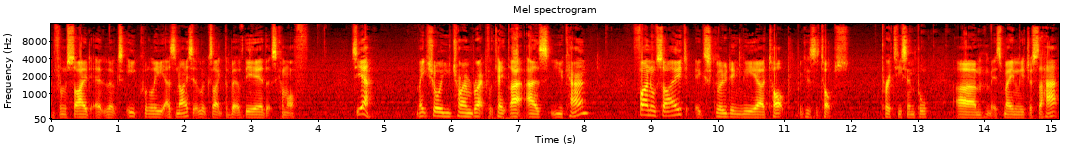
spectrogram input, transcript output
and from the side it looks equally as nice. It looks like the bit of the ear that's come off. So yeah, make sure you try and replicate that as you can. Final side, excluding the uh, top because the top's pretty simple. Um, it's mainly just the hat.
